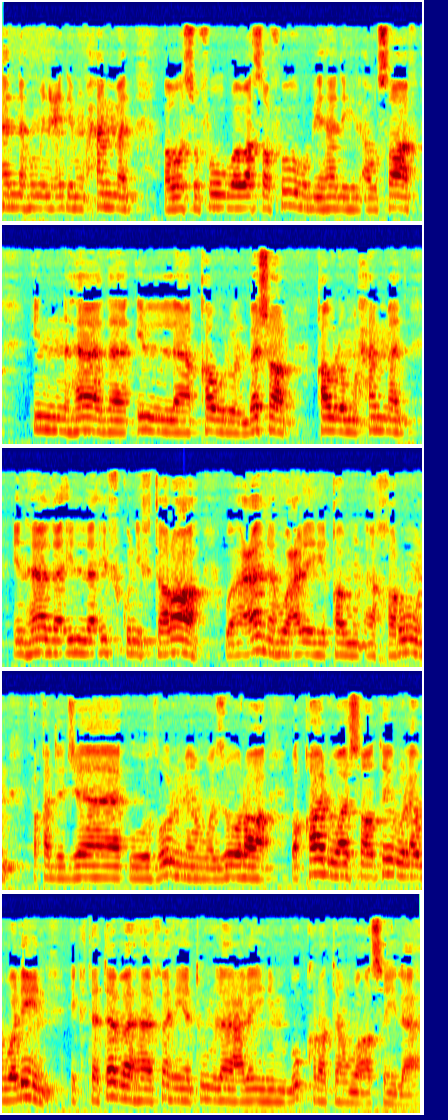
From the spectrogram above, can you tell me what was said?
أنه من عند محمد ووصفوه, ووصفوه بهذه الأوصاف. إن هذا إلا قول البشر قول محمد إن هذا إلا إفك افتراه وأعانه عليه قوم آخرون فقد جاءوا ظلما وزورا وقالوا أساطير الأولين اكتتبها فهي تملى عليهم بكرة وأصيلا.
